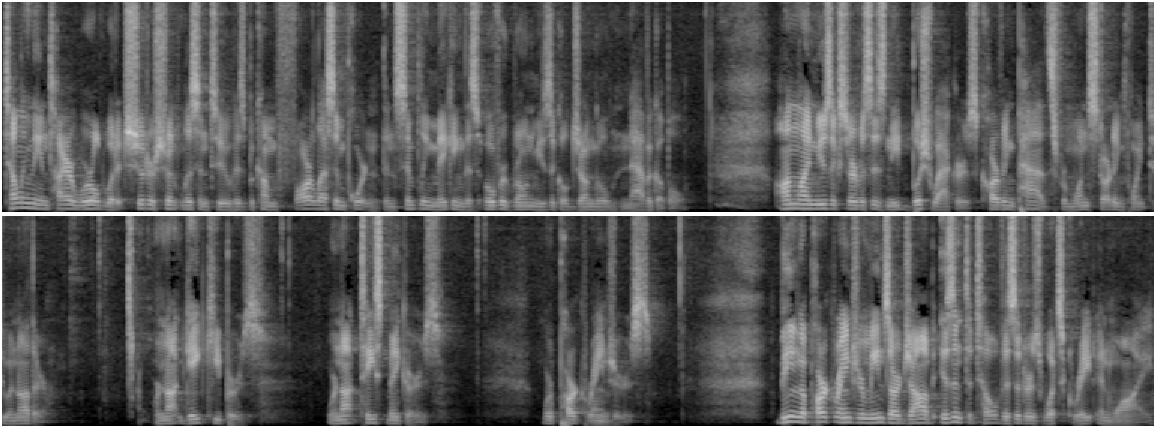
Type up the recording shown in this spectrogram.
Telling the entire world what it should or shouldn't listen to has become far less important than simply making this overgrown musical jungle navigable. Online music services need bushwhackers carving paths from one starting point to another. We're not gatekeepers. We're not tastemakers. We're park rangers. Being a park ranger means our job isn't to tell visitors what's great and why.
